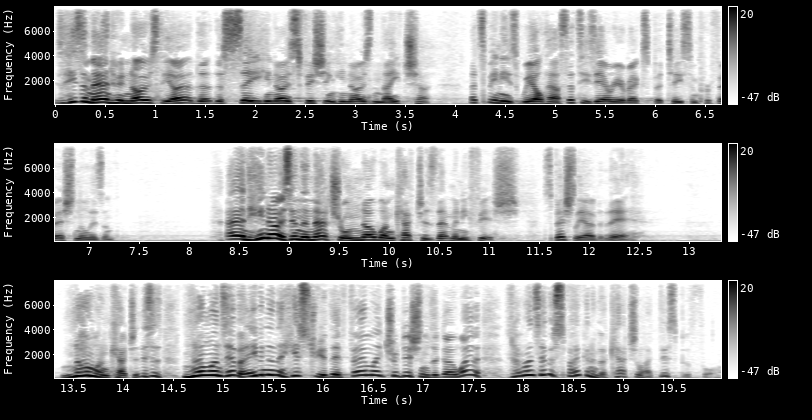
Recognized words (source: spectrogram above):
He's a man who knows the, uh, the, the sea, he knows fishing, he knows nature. That's been his wheelhouse. That's his area of expertise and professionalism. And he knows in the natural no one catches that many fish, especially over there. No one catches. This is no one's ever, even in the history of their family traditions that go way, no one's ever spoken of a catch like this before.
